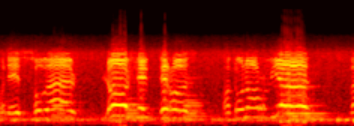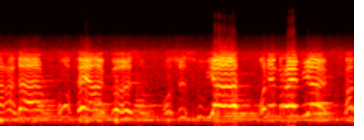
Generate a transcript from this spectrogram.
On est sauvage, lâche et féroce, quand on en revient, par hasard, on fait un gosse, on se souvient, on aimerait mieux quand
